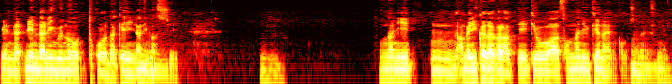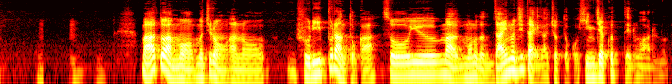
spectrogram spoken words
レンダレンダリングのところだけになりますし、うん。そんなに、うん、アメリカだからって影響はそんなに受けないのかもしれないですね。まあ、あとはもう、もちろん、あの、フリープランとか、そういう、まあ、ものだと、財の自体がちょっとこう貧弱っていうのはあるので、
